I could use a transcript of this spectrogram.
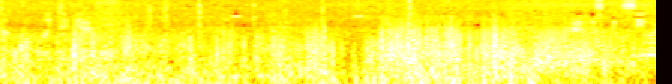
Так побити він. Крилишко ціле.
